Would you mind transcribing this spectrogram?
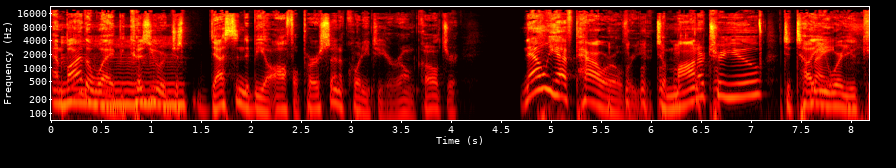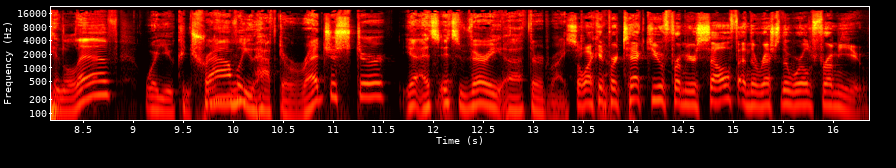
And by the way, because you were just destined to be an awful person according to your own culture, now we have power over you to monitor you, to tell you where you can live, where you can travel. You have to register. Yeah, it's it's very uh, Third Reich. So I can protect you from yourself and the rest of the world from you.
